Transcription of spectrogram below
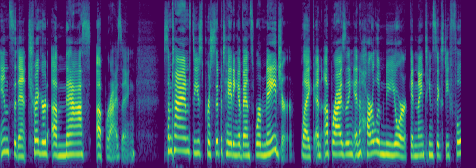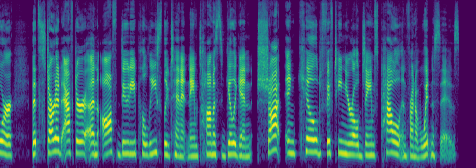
incident triggered a mass uprising. Sometimes these precipitating events were major, like an uprising in Harlem, New York in 1964 that started after an off duty police lieutenant named Thomas Gilligan shot and killed 15 year old James Powell in front of witnesses.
